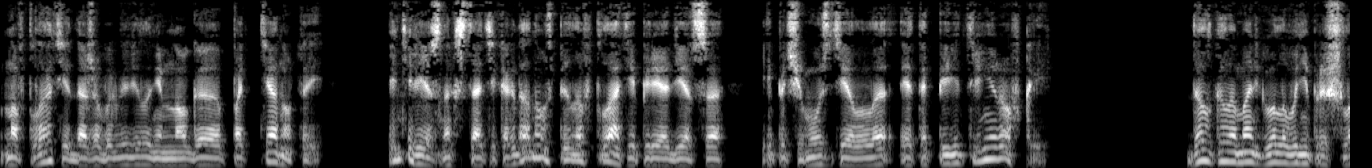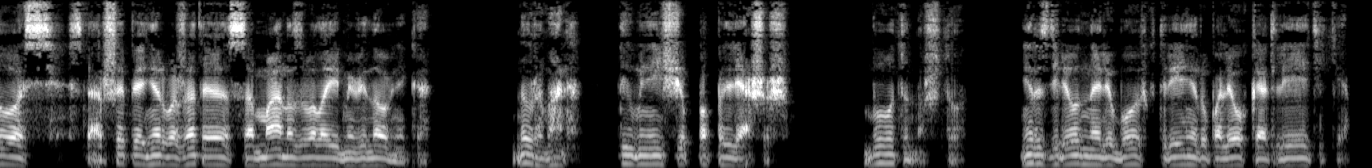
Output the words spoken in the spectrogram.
но в платье даже выглядела немного подтянутой. Интересно, кстати, когда она успела в платье переодеться и почему сделала это перед тренировкой? Долго ломать голову не пришлось. Старшая пионер-вожатая сама назвала имя виновника. — Ну, Роман, ты у меня еще попляшешь. Вот оно что. Неразделенная любовь к тренеру по легкой атлетике.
